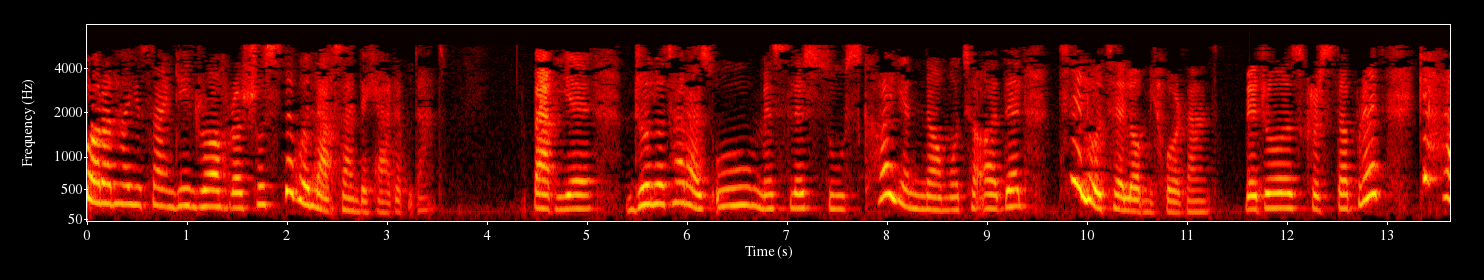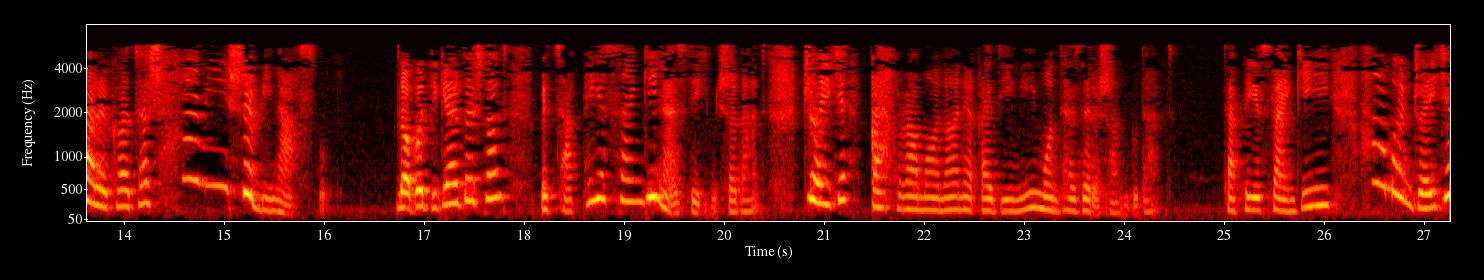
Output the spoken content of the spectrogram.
بارانهای سنگین راه را شسته و لغزنده کرده بودند. بقیه جلوتر از او مثل سوسک های نامتعادل تلو تلو میخوردند به جز کریستابرد که حرکاتش همیشه بینقص بود. لابد دیگر داشتند به تپه سنگی نزدیک می شدند جایی که قهرمانان قدیمی منتظرشان بودند. تپه سنگی همان جایی که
